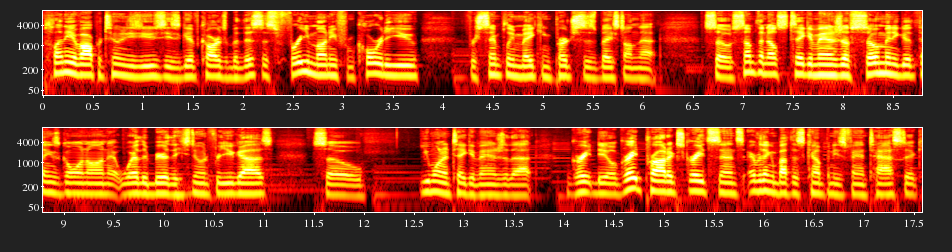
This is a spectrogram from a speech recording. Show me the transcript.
Plenty of opportunities to use these gift cards, but this is free money from Cory to you for simply making purchases based on that. So something else to take advantage of. So many good things going on at Weatherbeard that he's doing for you guys. So you want to take advantage of that. Great deal, great products, great scents. Everything about this company is fantastic.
